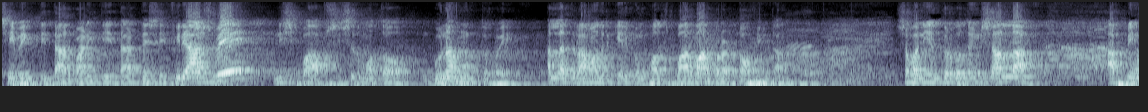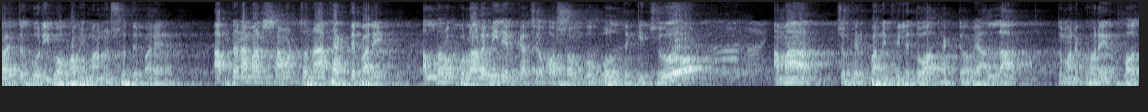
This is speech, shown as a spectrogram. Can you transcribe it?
সে ব্যক্তি তার বাড়িতে, তার দেশে ফিরে আসবে, নিষ্পাপ শিশুর মতো গুনাহমুক্ত হয়ে আল্লাহ তালা আমাদেরকে এরকম হজ বারবার করার তৌফিক দান। সবাই নিয়ত করব তো ইনশাআল্লাহ। আপনি হয়তো গরিব, অভাবী মানুষ হতে পারেন। আপনার আমার সামর্থ্য না থাকতে পারে। আল্লাহ রব্বুল আলমিনের কাছে অসম্ভব বলতে কিছু আমার চোখের পানি ফেলে দোয়া থাকতে হবে। আল্লাহ, তোমার ঘরের হজ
